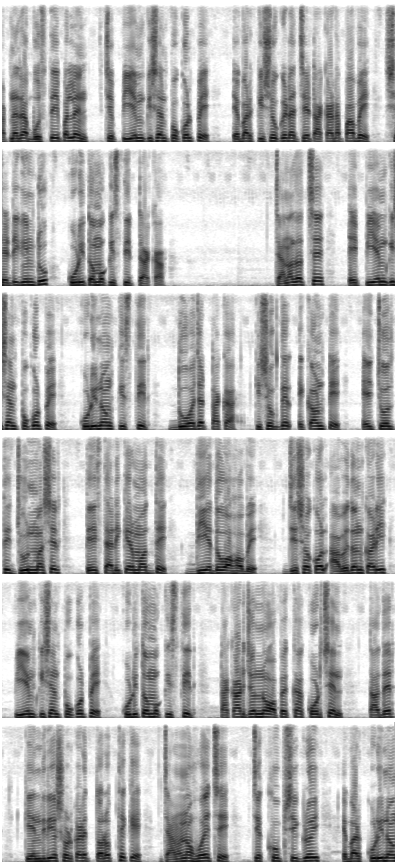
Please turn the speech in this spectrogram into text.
আপনারা বুঝতেই পারলেন যে পিএম কিষাণ প্রকল্পে এবার কৃষকেরা যে টাকাটা পাবে, সেটি কিন্তু কুড়িতম কিস্তির টাকা। জানা যাচ্ছে, এই পিএম কিষাণ প্রকল্পে কুড়ি নং কিস্তির দু হাজার টাকা কৃষকদের অ্যাকাউন্টে এই চলতি জুন মাসের তেইশ তারিখের মধ্যে দিয়ে দেওয়া হবে। যে সকল আবেদনকারী পিএম কিষাণ প্রকল্পে কুড়িতম কিস্তির টাকার জন্য অপেক্ষা করছেন, তাদের কেন্দ্রীয় সরকারের তরফ থেকে জানানো হয়েছে যে খুব শীঘ্রই এবার কুড়ি নং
